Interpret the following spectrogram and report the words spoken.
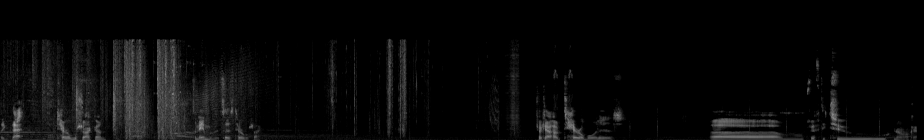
Take that, terrible shotgun. That's the name of it. It says terrible shotgun. Check out how terrible it is. Um, 52. No, okay.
